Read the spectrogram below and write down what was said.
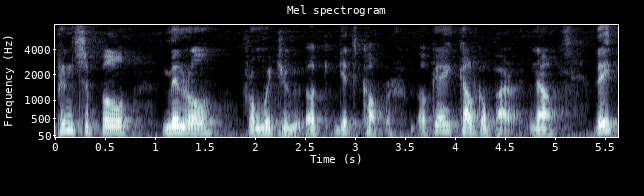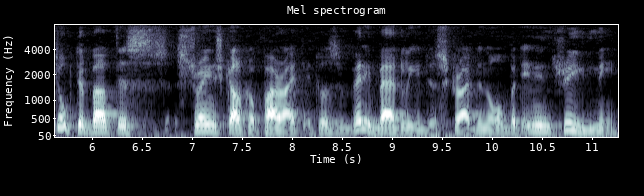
principal mineral from which you uh, get copper. Okay, chalcopyrite. Now, they talked about this strange chalcopyrite. It was very badly described and all, but it intrigued me.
